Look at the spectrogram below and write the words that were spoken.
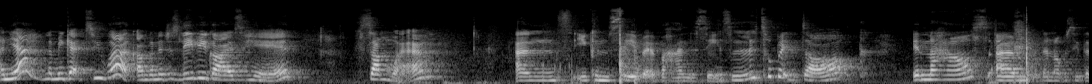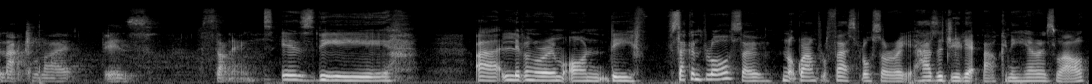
and yeah, let me get to work. I'm going to just leave you guys here somewhere and you can see a bit of behind the scenes. A little bit dark in the house, um, but then obviously the natural light is stunning. This is the uh, living room on the second floor, so not ground floor, first floor, sorry. It has a Juliet balcony here as well.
